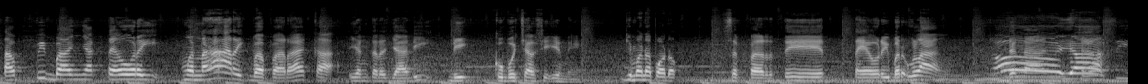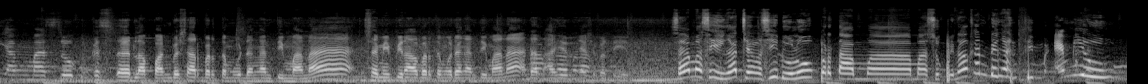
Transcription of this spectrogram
tapi banyak teori menarik Bapak Raka yang terjadi di kubu Chelsea ini Gimana Podok? seperti teori berulang Oh, dengan ya. Chelsea yang masuk ke s- eh, delapan besar bertemu dengan tim mana semifinal bertemu dengan tim mana dan akhirnya seperti itu Saya masih ingat Chelsea dulu pertama masuk final kan dengan tim MU.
